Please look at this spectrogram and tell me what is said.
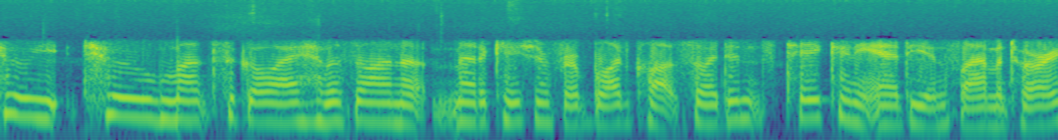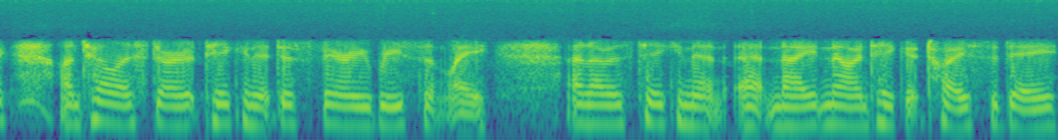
two two months ago, I was on a medication for a blood clot, so I didn't take any anti-inflammatory until I started taking it just very recently, and I was taking it at night. Now I take it twice a day.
